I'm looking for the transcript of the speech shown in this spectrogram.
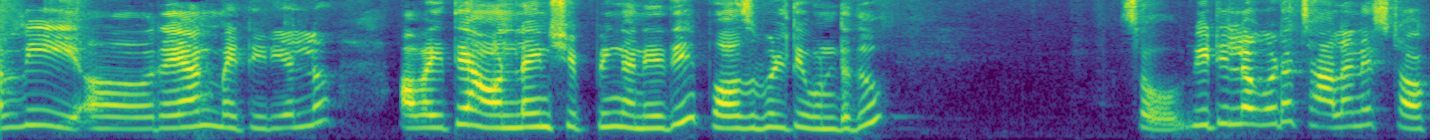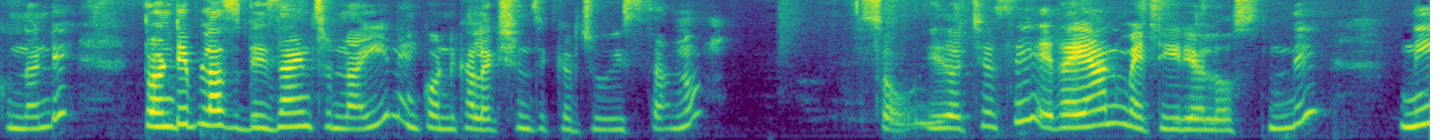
అవి రేయాన్ మెటీరియల్లో అవైతే ఆన్లైన్ షిప్పింగ్ అనేది పాసిబిలిటీ ఉండదు. సో వీటిల్లో కూడా చాలానే స్టాక్ ఉందండి. ట్వంటీ ప్లస్ డిజైన్స్ ఉన్నాయి. నేను కొన్ని కలెక్షన్స్ ఇక్కడ చూపిస్తాను. సో ఇది వచ్చేసి రేయాన్ మెటీరియల్ వస్తుంది. నీ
